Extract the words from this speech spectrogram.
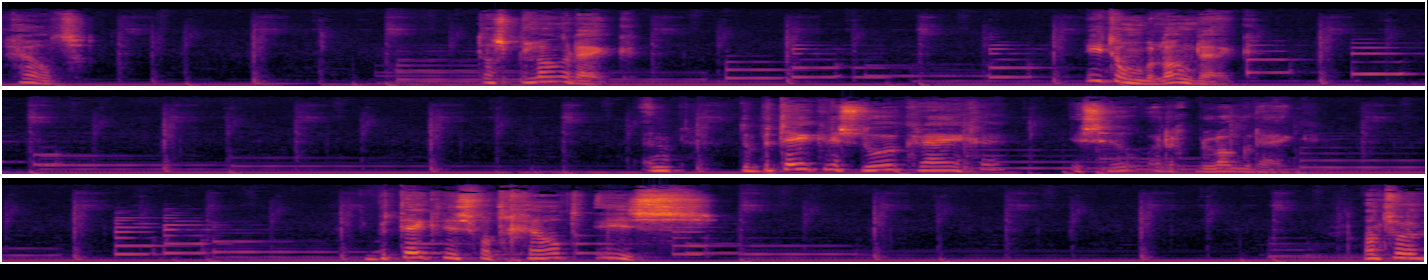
Geld. Dat is belangrijk. Niet onbelangrijk. En de betekenis doorkrijgen is heel erg belangrijk. De betekenis wat geld is. Want we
